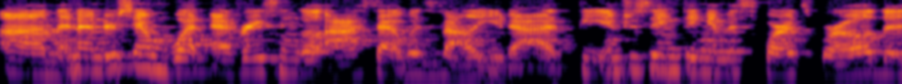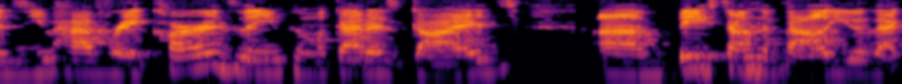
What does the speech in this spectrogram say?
um, and understand what every single asset was valued at. The interesting thing in the sports world is you have rate cards that you can look at as guides um, based on the value of that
